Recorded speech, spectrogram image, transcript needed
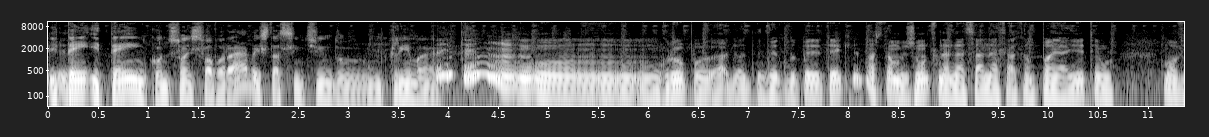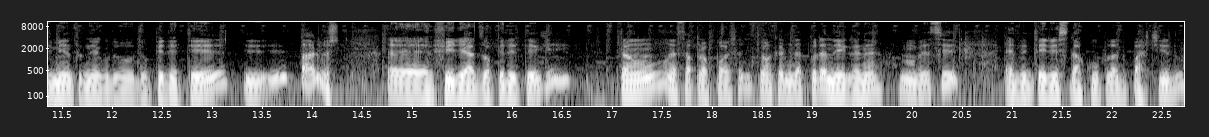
E tem, e tem condições favoráveis? Está sentindo um clima. Tem, tem um, um, um, grupo dentro do PDT que nós estamos juntos né, nessa, nessa campanha aí. Tem o Movimento Negro do, do PDT e, e vários é, filiados ao PDT que estão nessa proposta de ter uma candidatura negra, né? Vamos ver se é do interesse da cúpula do partido.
